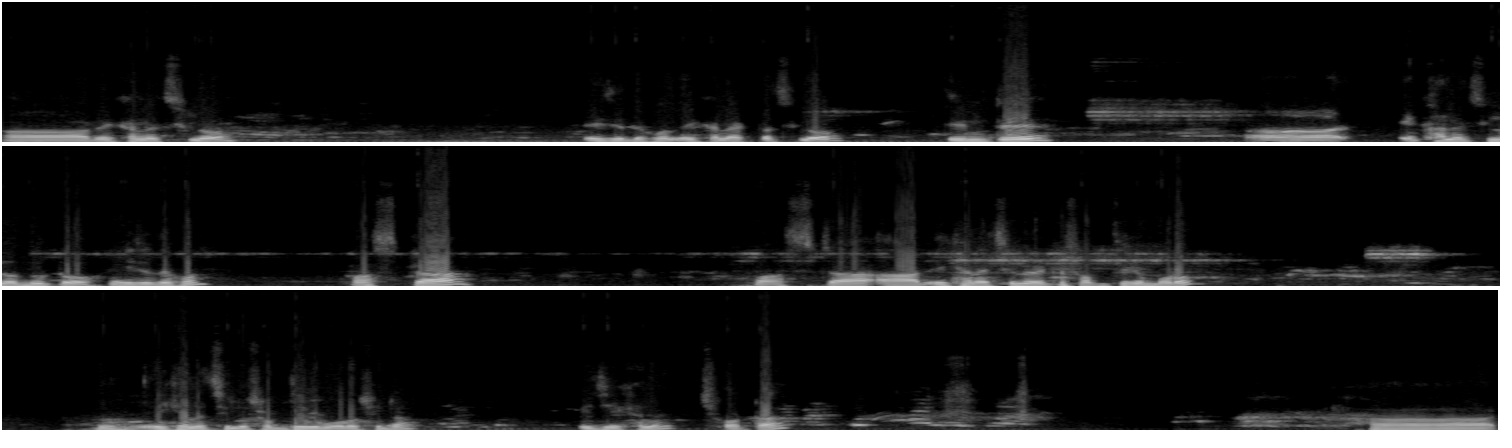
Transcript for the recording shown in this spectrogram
আর এখানে ছিল, এই যে দেখুন, এখানে একটা ছিল তিনটে। আর এখানে ছিল দুটো, এই যে দেখুন, পাঁচটা পাঁচটা আর এখানে ছিল এটা সব থেকে বড়। হুম, এইখানে ছিল সব থেকে বড় সেটা। এই যে এখানে ছটা। আর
